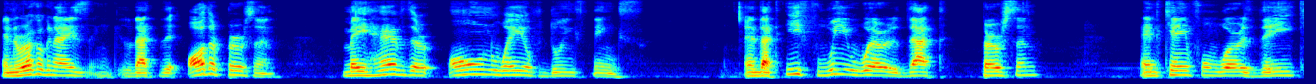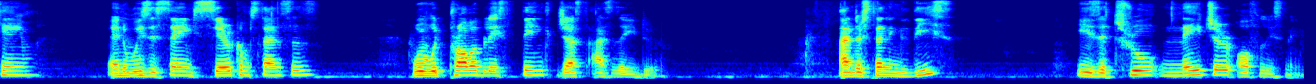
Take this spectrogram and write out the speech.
and recognizing that the other person may have their own way of doing things. And that if we were that person and came from where they came and with the same circumstances, we would probably think just as they do. Understanding this is a true nature of listening.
